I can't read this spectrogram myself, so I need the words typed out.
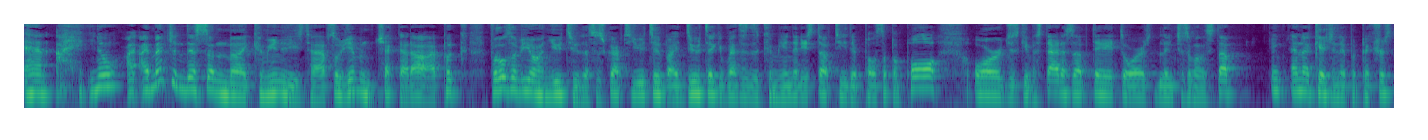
And I, you know, I, I, mentioned this on my communities tab, so if you haven't checked that out, I put for those of you on YouTube that subscribe to YouTube, I do take advantage of the community stuff to either post up a poll or just give a status update or link to some other stuff, and occasionally put pictures.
